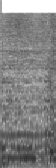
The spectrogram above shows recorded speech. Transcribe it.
Wanna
